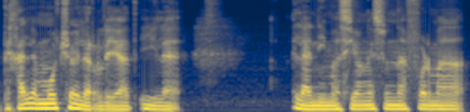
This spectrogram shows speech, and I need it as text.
te jala mucho de la realidad y la, la animación es una forma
